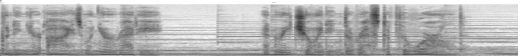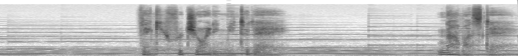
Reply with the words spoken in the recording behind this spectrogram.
Opening your eyes when you're ready and rejoining the rest of the world. Thank you for joining me today. Namaste.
